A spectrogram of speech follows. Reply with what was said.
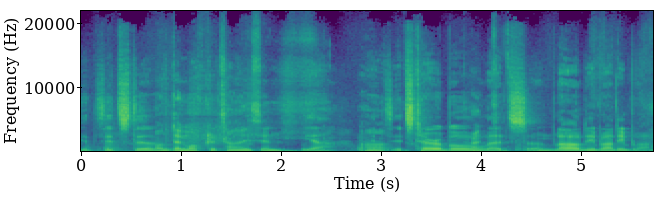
It's it's the on democratizing. yeah, art it's, it's terrible. practice. That's uh, Mm. blah de blah de blah.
